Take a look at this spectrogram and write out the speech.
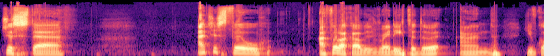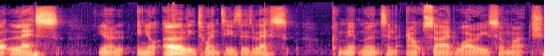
Just. Uh, I just feel. I feel like I was ready to do it, and you've got less. You know, in your early twenties, there's less commitments and outside worries so much.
